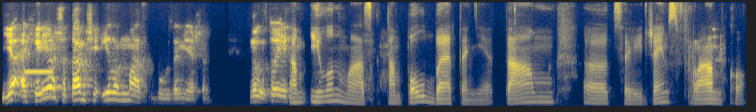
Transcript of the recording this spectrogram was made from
я охерів, що там ще Ілон Маск був замішаний. Ну, то є... Там Ілон Маск, там Пол Беттані, там е, цей Джеймс Франко,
